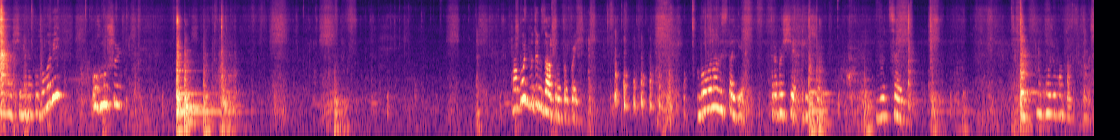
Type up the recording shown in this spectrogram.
Давай ще мене по голові оглуши. Мабуть, будемо завтра топити. Бо воно не стає. Треба ще більше в цей. Ми можемо так зробити.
